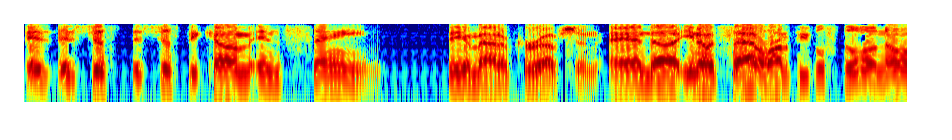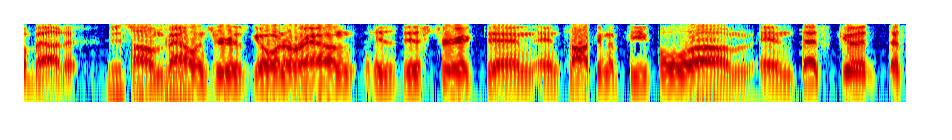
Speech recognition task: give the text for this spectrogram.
it, it's just it's just become insane the amount of corruption. And uh, you know, it's sad. A lot of people still don't know about it. This is Um. Ballinger is going around his district and, and talking to people, um, and that's good. That's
